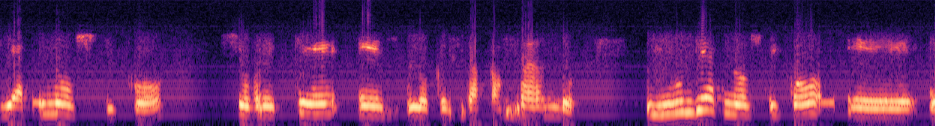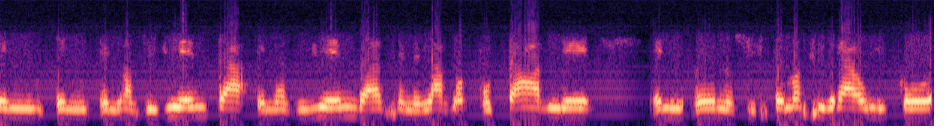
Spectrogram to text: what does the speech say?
diagnóstico sobre qué es lo que está pasando y un diagnóstico eh, en, en, en, las viviendas, en las viviendas, en el agua potable, en, los sistemas hidráulicos,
